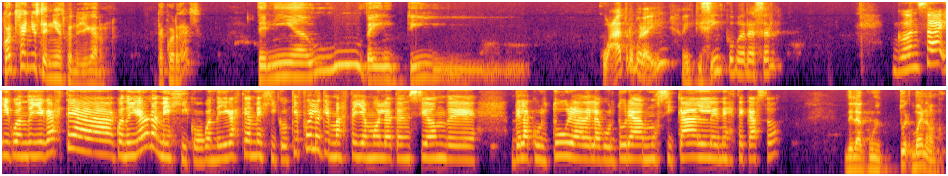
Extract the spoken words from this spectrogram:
¿Cuántos años tenías cuando llegaron? ¿Te acuerdas? Tenía uh, 24 por ahí, 25 podrá ser. Gonza, y cuando llegaste a, cuando llegaron a México, cuando llegaste a México, ¿qué fue lo que más te llamó la atención de, la cultura, de la cultura musical en este caso? De la cultura, bueno,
